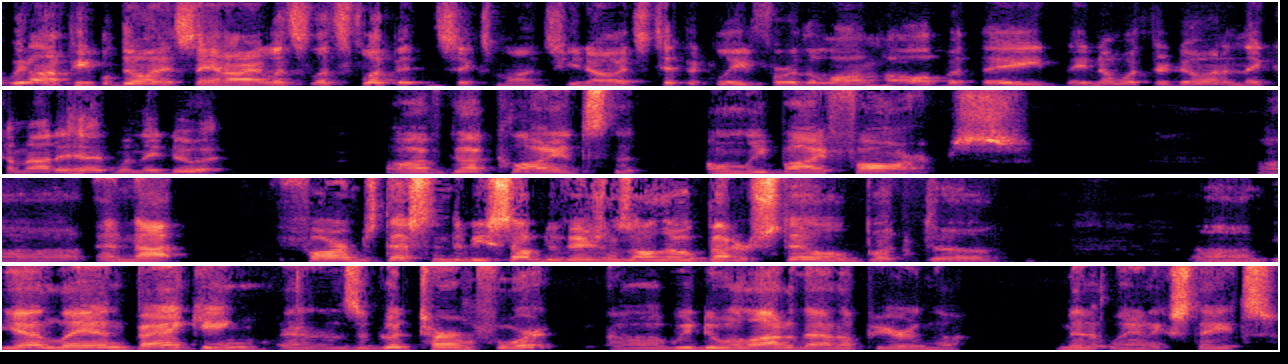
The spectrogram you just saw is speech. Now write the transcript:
We don't have people doing it saying, all right, let's, let's flip it in six months. You know, it's typically for the long haul, but they, they know what they're doing and they come out ahead when they do it. Oh, I've got clients that only buy farms uh, and not farms destined to be subdivisions, although better still. But uh, um, yeah, land banking is a good term for it. Uh, we do a lot of that up here in the mid Atlantic states.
